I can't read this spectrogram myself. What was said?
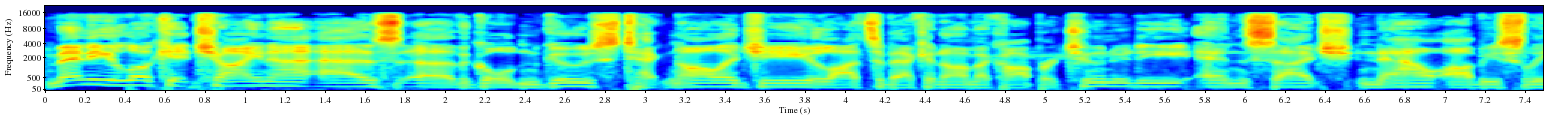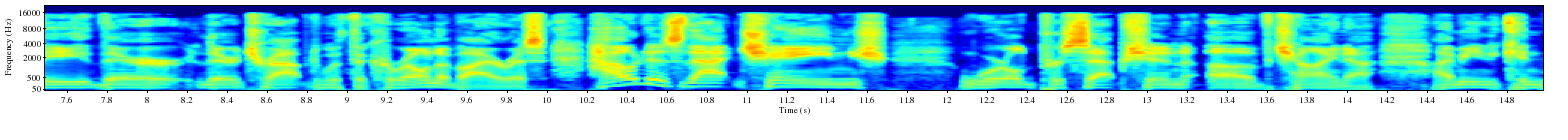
Many look at China as uh, the golden goose, technology, lots of economic opportunity, and such. Now, obviously, they're they're trapped with the coronavirus. How does that change world perception of China? I mean, can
